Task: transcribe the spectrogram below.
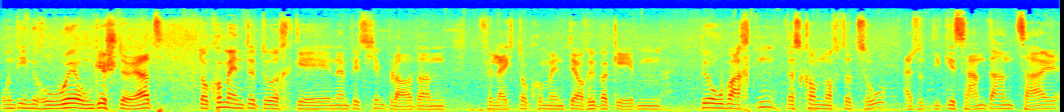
und in Ruhe, ungestört, Dokumente durchgehen, ein bisschen plaudern, vielleicht Dokumente auch übergeben, beobachten. Das kommt noch dazu. Also die Gesamtanzahl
